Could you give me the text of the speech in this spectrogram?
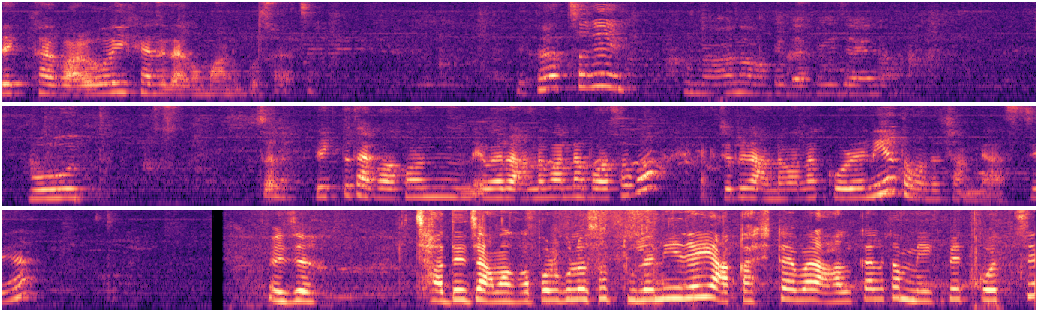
দেখতে থাকো আর ওইখানে দেখো মানুষ বসে আছে। দেখতে পাচ্ছ কি? না না আমাকে দেখাই যায় না। ভূত। চলো, দেখতে থাকো, এখন এবার রান্না বান্না বসাবো। একচুয়ালি রান্না বান্না করে নিয়ে তোমাদের সামনে আসছি হ্যাঁ? এই যে ছাদে জামা কাপড়গুলো সব তুলে নিয়ে যাই, আকাশটা এবার হালকা হালকা মেঘ মেঘ করছে।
